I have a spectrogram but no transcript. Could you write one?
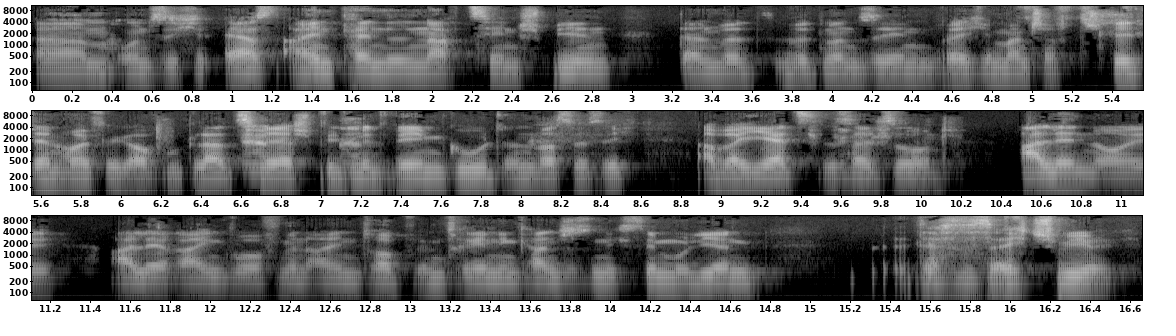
ähm, und sich erst einpendeln nach zehn Spielen. Dann wird, wird man sehen, welche Mannschaft steht denn häufig auf dem Platz, ja. wer spielt mit wem gut und was weiß ich. Aber jetzt ist halt gespannt. so, alle neu, alle reingeworfen in einen Topf. Im Training kannst du es nicht simulieren. Das ist echt schwierig.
